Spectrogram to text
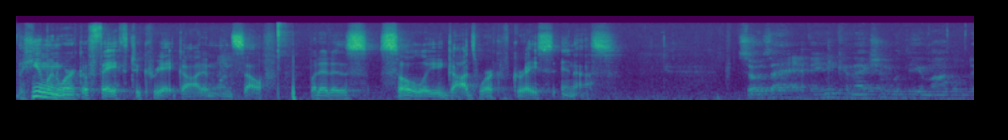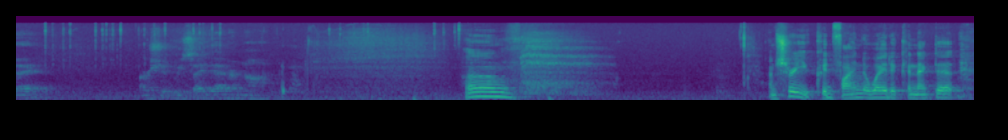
the human work of faith to create God in oneself, but it is solely God's work of grace in us. So, does that have any connection with the Imago Dei? Or should we say that or not? Um, I'm sure you could find a way to connect it.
